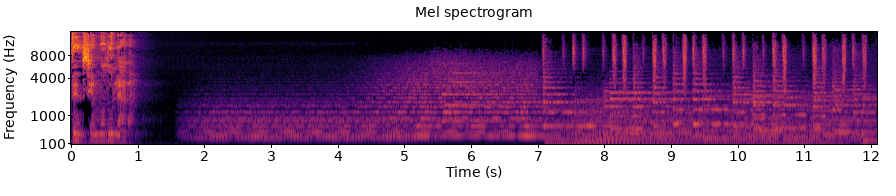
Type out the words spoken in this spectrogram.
Resistencia modulada.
